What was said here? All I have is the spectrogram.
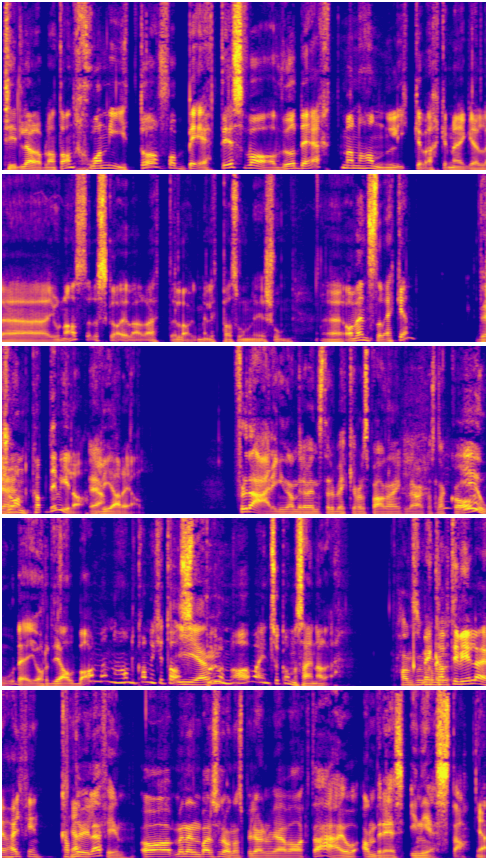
tidligere, blant annet. Juanito for Betis var vurdert, men han liker verken meg eller Jonas. Så det skal jo være et lag med litt personlig schwung. Eh, og venstrebekken, Joan Capdevila Ja. via Real. for det er ingen andre venstrebekker fra Spania egentlig har vært å snakke om. Jo, det er Jordi Alba, men han kan ikke tas pga. en som kommer seinere. Men kommer- Captivilla er jo helt fin. Capdevila er fin, og, men den Barcelona-spilleren vi har valgt da, er jo Andres Iniesta. Ja.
